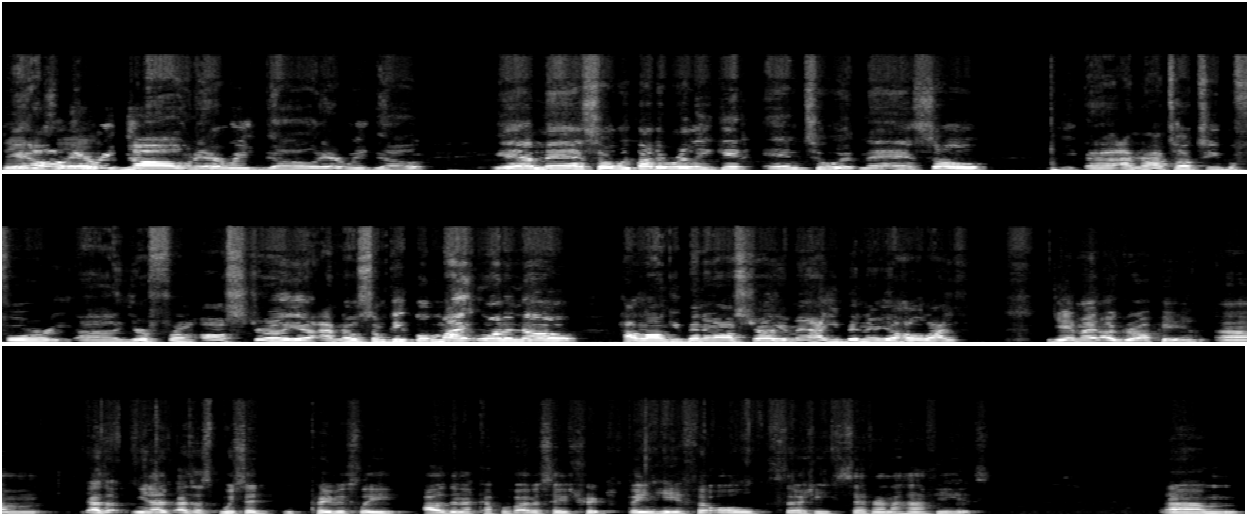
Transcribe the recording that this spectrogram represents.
There, Yeah, oh, there. there we go. There we go. There we go. Yeah, man. So we about to really get into it, man. So uh, I know I talked to you before. Uh, you're from Australia. I know some people might want to know how long you've been in Australia, man. How you been there your whole life? Yeah, mate. I grew up here. Um, as a, you know, as we said previously, other than a couple of overseas trips, been here for all 37 and a half years. Um,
